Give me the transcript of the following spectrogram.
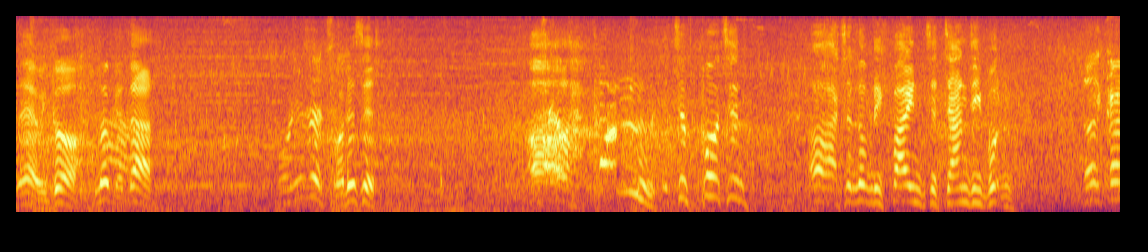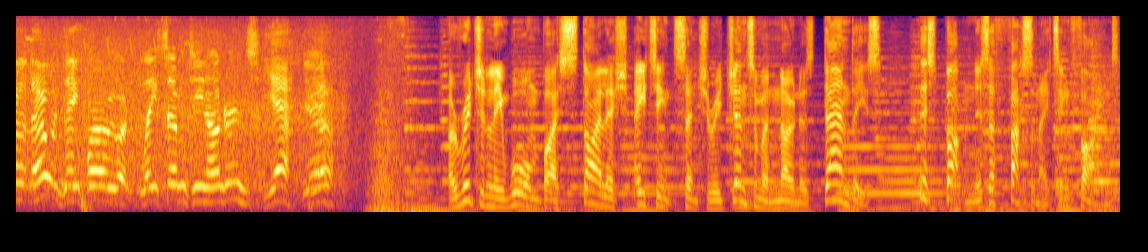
There we go. Look at that. What is it? What is it? Oh, button. It's a button. Oh, it's a lovely find. It's a dandy button. That kind of that would date probably what late 1700s. Yeah. Yeah. Originally worn by stylish 18th century gentlemen known as dandies, this button is a fascinating find.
